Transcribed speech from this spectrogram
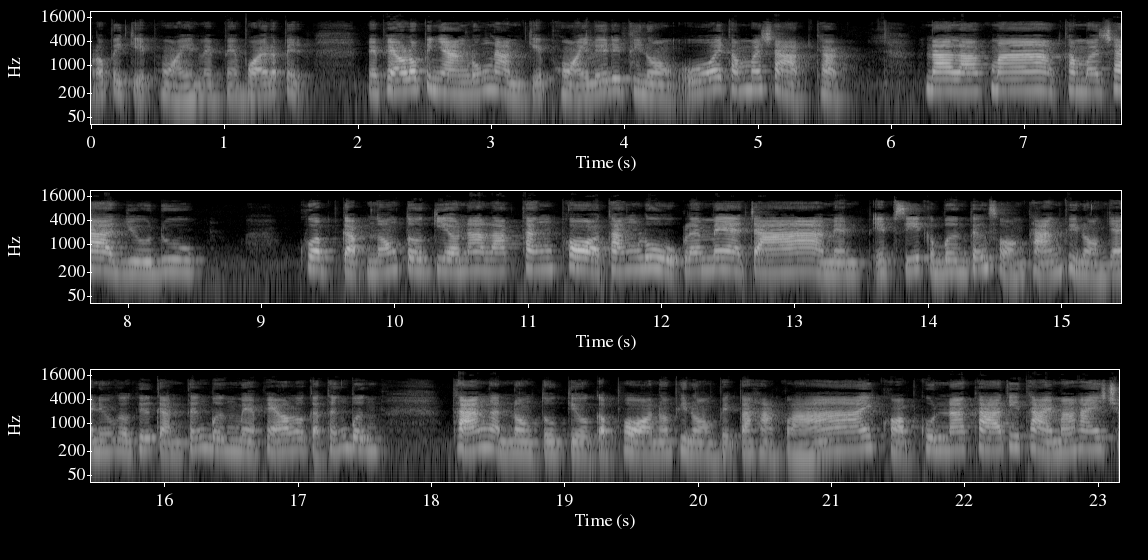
เราไปเก็บหอยแม่แม่พลอยแล้วเป็นแม่แพรวเราไปยางลงน้ำเก็บหอยเลยได้พี่น้องโอ้ยธรรมชาติค่ะน่ารักมาก ธรรมชาติอยู่ดูควบกับน้องโตเกียวน่ารักทั้งพ่อทั้งลูกและแม่จ้าแม่นเอฟซีกับเบิงทั้งสองทางพี่น้องยายนิ้วก็คือกันทั้งเบิงแม่แพรวแล้วกับทั้งเบิง ทั้งอันน้องตูเกียวกับพอเนาะพี่น้องเป็นตาหักหลาย ขอบคุณนะคะที่ถ่ายมาให้ช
